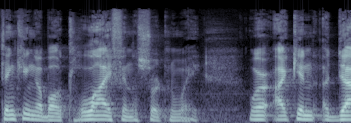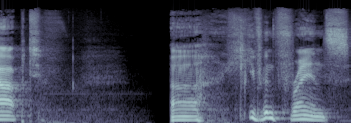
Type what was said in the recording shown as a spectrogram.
thinking about life in a certain way where I can adapt uh, even friends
